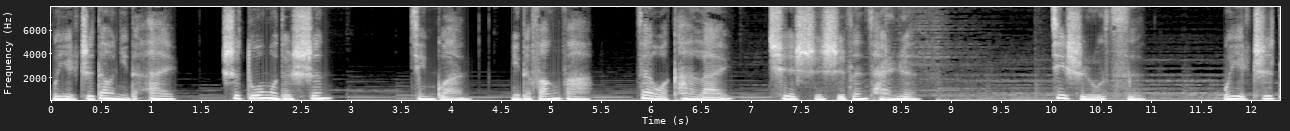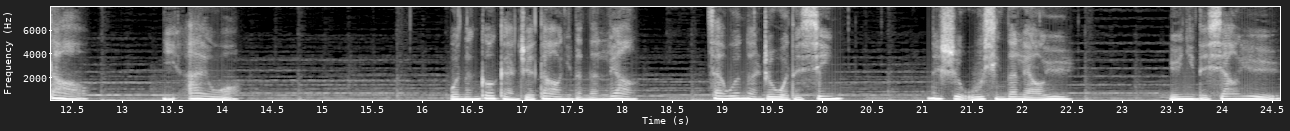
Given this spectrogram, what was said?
我也知道你的爱是多么的深，尽管你的方法在我看来确实十分残忍。即使如此，我也知道你爱我。我能够感觉到你的能量在温暖着我的心，那是无形的疗愈。与你的相遇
